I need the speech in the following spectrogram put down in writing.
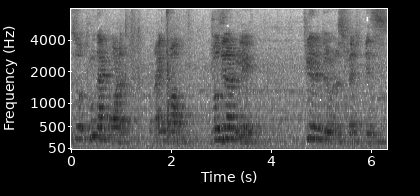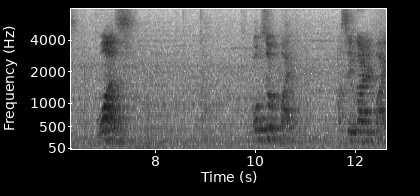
So through that border, right from Jozira to Leh, 300 kilometer stretch is was observed by or safeguarded by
